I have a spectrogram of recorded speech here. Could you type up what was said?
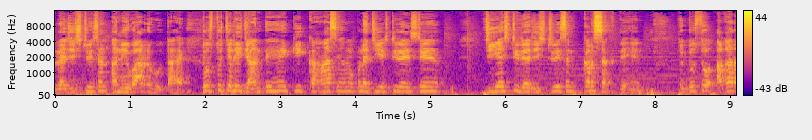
रजिस्ट्रेशन अनिवार्य होता है। दोस्तों, चलिए जानते हैं कि कहाँ से हम अपना जीएसटी रजिस्ट्रेशन जीएसटी रजिस्ट्रेशन कर सकते हैं। तो दोस्तों, अगर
